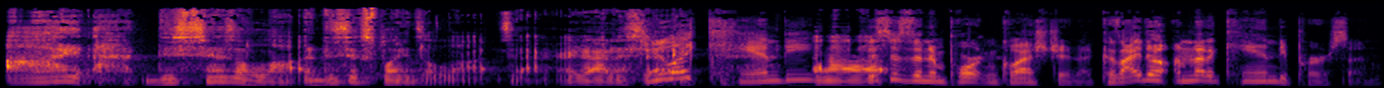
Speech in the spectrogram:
I this says a lot. This explains a lot, Zach. I gotta say. Do you like candy? Uh, this is an important question because I don't. I'm not a candy person.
